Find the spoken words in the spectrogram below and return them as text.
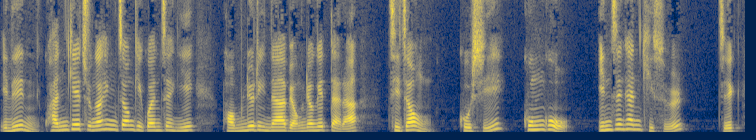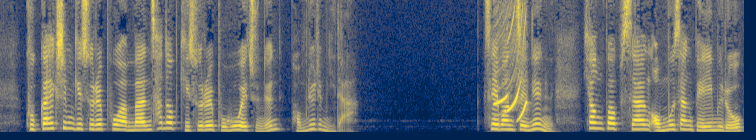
이는 관계중앙행정기관장이 법률이나 명령에 따라 지정, 고시, 공고, 인증한 기술, 즉 국가 핵심 기술을 포함한 산업 기술을 보호해주는 법률입니다. 세 번째는 형법상 업무상 배임으로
